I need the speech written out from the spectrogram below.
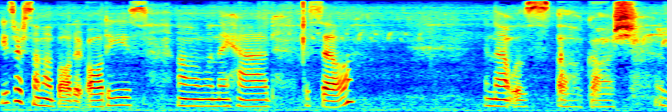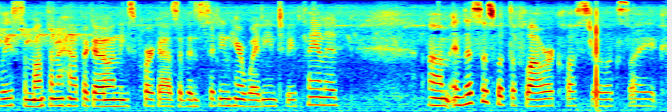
These are some I bought at Aldi's uh, when they had the sale and that was, oh gosh, at least a month and a half ago. And these poor guys have been sitting here waiting to be planted. Um, and this is what the flower cluster looks like.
